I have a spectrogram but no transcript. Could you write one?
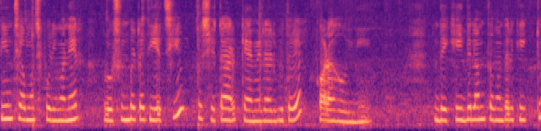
তিন চামচ পরিমাণের রসুন বাটা দিয়েছি। তো সেটা আর ক্যামেরার ভিতরে করা হয়নি। দেখিয়ে দিলাম তোমাদেরকে একটু।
